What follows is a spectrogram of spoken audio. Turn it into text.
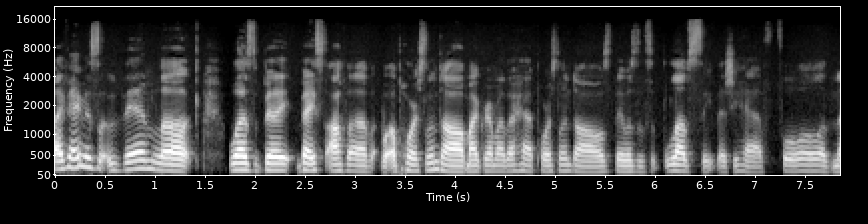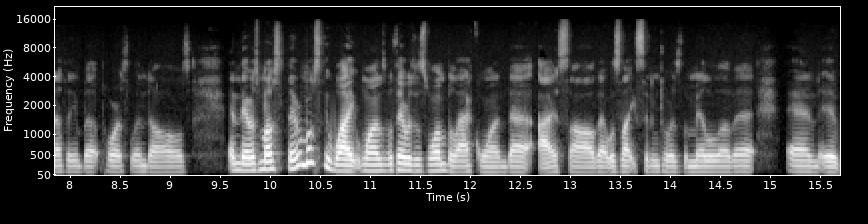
my famous then look was ba- based off of a porcelain doll. My grandmother had porcelain dolls. There was this love seat that she had full of nothing but porcelain dolls, and there was most they were mostly white ones, but there was this one black one that I saw that was like sitting towards the middle of it, and it,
